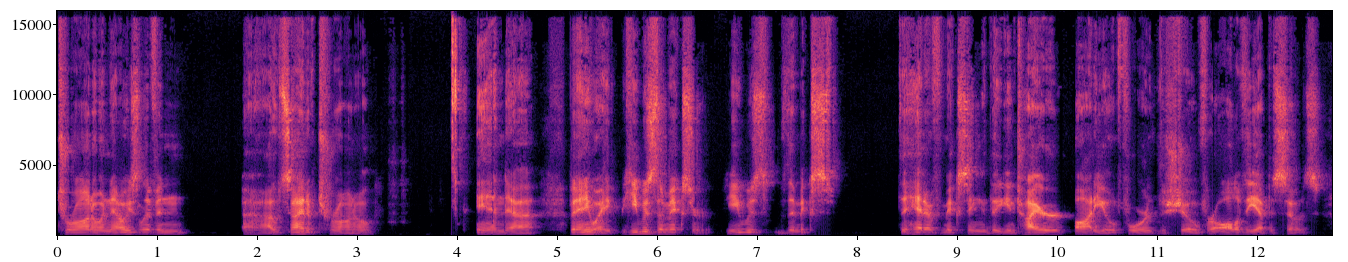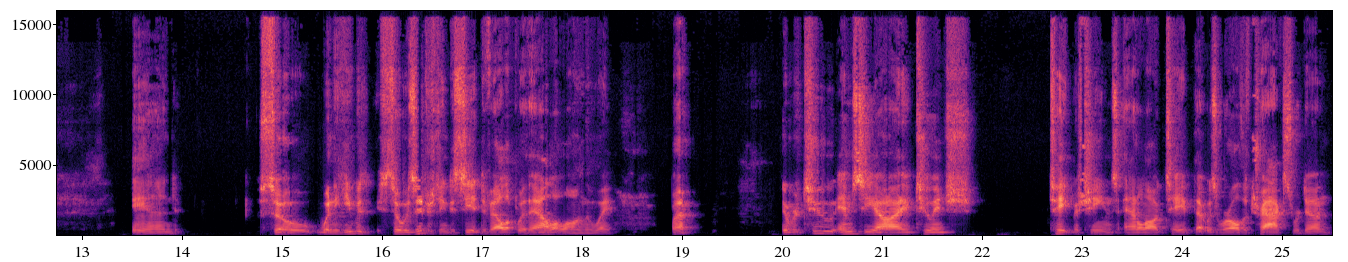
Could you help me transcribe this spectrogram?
toronto and now he's living uh, outside of toronto. And uh, but anyway he was the mixer. He was the mix the head of mixing the entire audio for the show for all of the episodes and so when he was so it was interesting to see it develop with al along the way but there were two MCI two inch tape machines, analog tape. That was where all the tracks were done.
